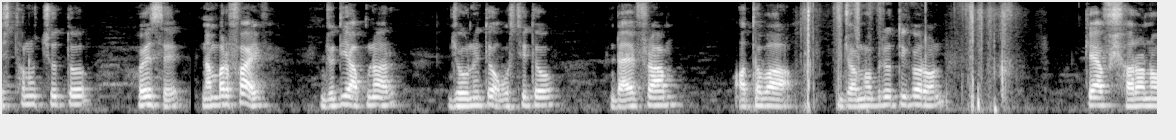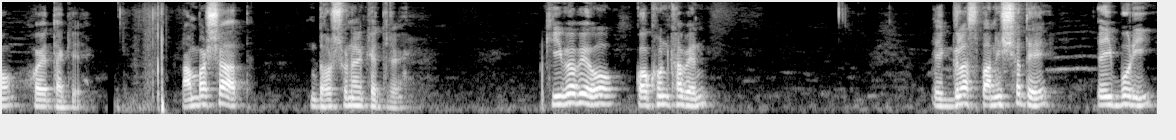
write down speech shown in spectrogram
স্থানচ্যুত হয়েছে। নাম্বার ফাইভ, যদি আপনার যৌনিতে অবস্থিত ডায়াফ্রাম অথবা জন্মবিরতিকরণ ক্যাপ সরানো হয়ে থাকে। নাম্বার সাত, ধর্ষণের ক্ষেত্রে। কীভাবে ও কখন খাবেন? এক গ্লাস পানির সাথে এই বড়ি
